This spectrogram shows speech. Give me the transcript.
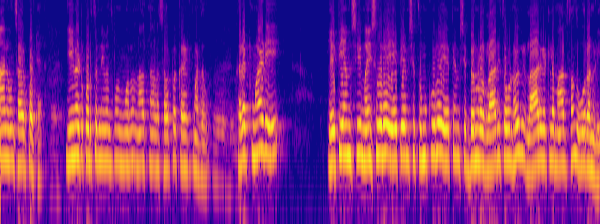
ನಾನೇ ಒಂದು ಸಾವಿರ ಕೊಟ್ಟೆ. ನೀವೆಷ್ಟು ಕೊಡ್ತೀರಿ ನೀವು ಅಂದ್ಕೊಂಡು ಮೂರು ನಾಲ್ಕು ನಾಲ್ಕು ಸಾವಿರ ರೂಪಾಯಿ ಕಲೆಕ್ಟ್ ಮಾಡಿದೆವು. ಕಲೆಕ್ಟ್ ಮಾಡಿ A P M C Mysuru A P M C Tumakuru A P M C Bengaluru lorry ತೊಗೊಂಡು ಹೋಗಿ ಲಾರಿ ಗಟ್ಟಲೆ ಮಾಲ್ ತಂದು ಊರ ಅಂಗಡಿ.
